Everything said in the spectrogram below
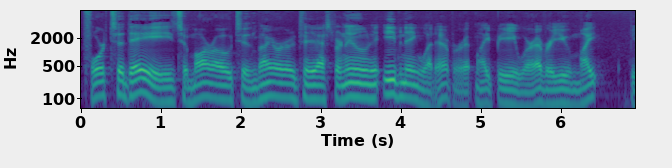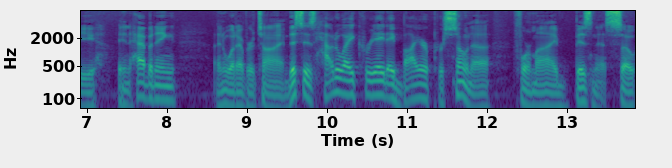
For today, tomorrow, tomorrow, to afternoon, evening, whatever it might be, wherever you might be inhabiting and whatever time. This is how do I create a buyer persona for my business. So,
